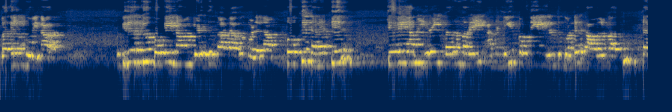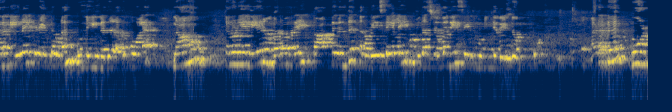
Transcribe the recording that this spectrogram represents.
பதில் கூறினார். இதற்கு கொக்கை நாம் எடுத்துக்காட்டாக கொள்ளலாம். கொக்கு தனக்கு தேவையான இறை வரும் வரை அந்த நீர் பகுதியில் இருந்து கொண்டு காவல் காக்கும் தனக்கு இறை கிடைத்தவுடன் உண்ணுகின்றது. அதுபோல நாமும் தன்னுடைய நேரம் வரும் வரை காத்திருந்து தன்னுடைய செயலை மிக செவ்வனே செய்து முடிக்க வேண்டும். அடுத்து ஊழ்.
